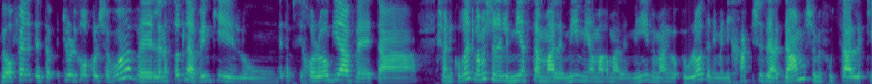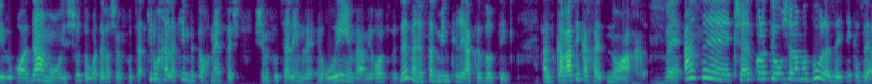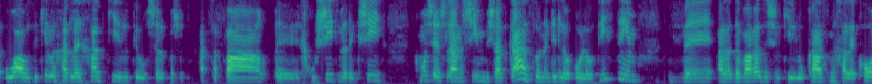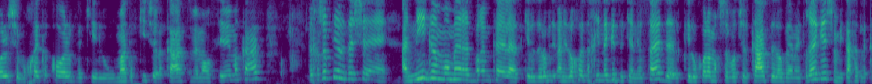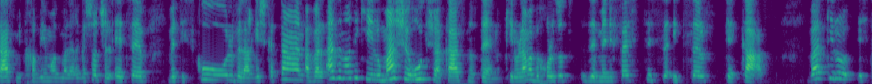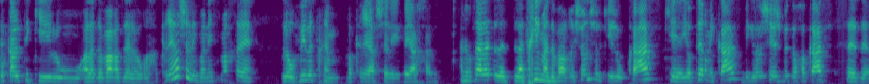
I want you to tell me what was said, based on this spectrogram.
באופן כאילו לקרוא כל שבוע ולנסות להבין כאילו את הפסיכולוגיה ואת ה... כשאני קוראת לא משנה לי מי עשה מה למי, מי אמר מה למי ומה היו הפעולות, אני מניחה שזה אדם שמפוצל כאילו, או אדם או ישות או וואטאבר שמפוצל, כאילו חלקים בתוך נפש שמפוצלים לאירועים ואמירות וזה, ואני עושה מין קריאה כזאתי. אז קראתי ככה את נוח, ואז אה, כשהיה את כל התיאור של המבול, אז הייתי כזה, וואו, זה כאילו אחד לאחד, כאילו תיאור של פשוט הצפה אה, חושית ורגשית. כמו שיש לאנשים בשעת כעס או נגיד או לאוטיסטים ועל הדבר הזה של כאילו כעס מכלה קול שמוחק הכל וכאילו מה התפקיד של הכעס ומה עושים עם הכעס וחשבתי על זה שאני גם אומרת דברים כאלה אז כאילו זה לא בדיוק אני לא יכולה להיות הכי נגד זה כי אני עושה את זה כאילו כל המחשבות של כעס זה לא באמת רגש ומתחת לכעס מתחבאים עוד מלא רגשות של עצב ותסכול ולהרגיש קטן אבל אז אמרתי כאילו מה השירות שהכעס נותן כאילו למה בכל זאת זה מניפסט itself ככעס ואז כאילו הסתכלתי כאילו על הדבר הזה לאורך הקריאה שלי ואני אשמח uh, להוביל אתכם בקריאה שלי ביחד. אני רוצה להתחיל מהדבר הראשון של כאילו כעס כיותר מכעס בגלל שיש בתוך הכעס סדר.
